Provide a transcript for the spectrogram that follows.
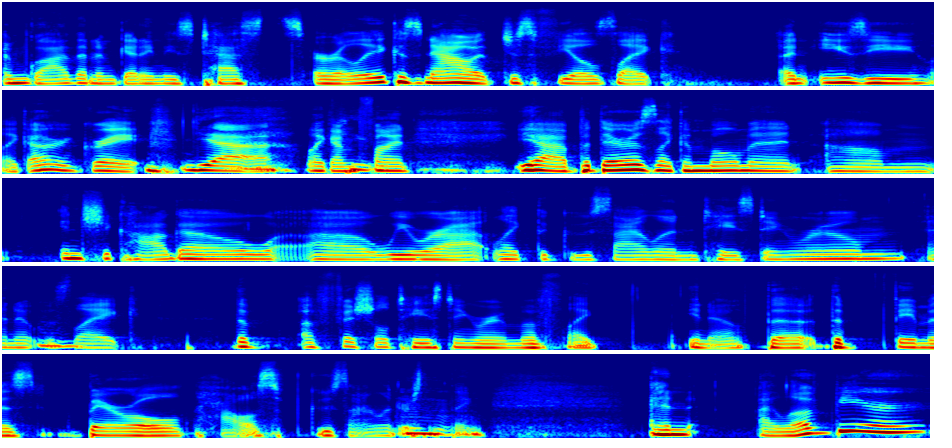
I'm glad that I'm getting these tests early because now it just feels like an easy like all right great Yeah. like I'm fine. Yeah, but there was like a moment um, in Chicago. Uh, we were at like the Goose Island tasting room, and it was Mhm. like the official tasting room of like you know the the famous barrel house Goose Island or Mhm. something. And I love beer,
